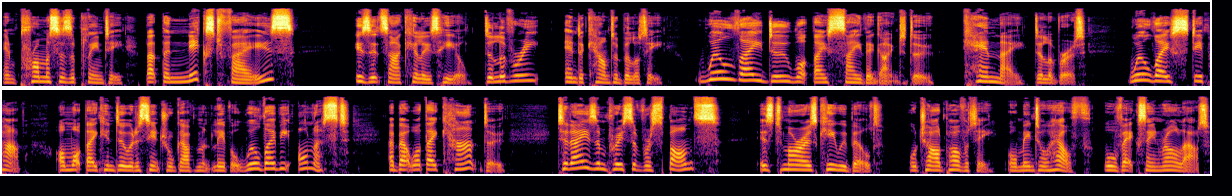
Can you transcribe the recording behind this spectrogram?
and promises aplenty. But the next phase is its Achilles heel delivery and accountability. Will they do what they say they're going to do? Can they deliver it? Will they step up on what they can do at a central government level? Will they be honest about what they can't do? Today's impressive response is tomorrow's KiwiBuild, or child poverty, or mental health, or vaccine rollout,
